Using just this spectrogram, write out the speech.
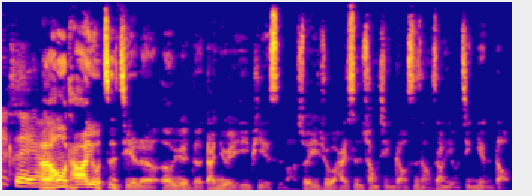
对呀、啊。那然后它又自结了二月的单月 EPS 嘛，所以就还是创新高，市场上有惊艳到。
